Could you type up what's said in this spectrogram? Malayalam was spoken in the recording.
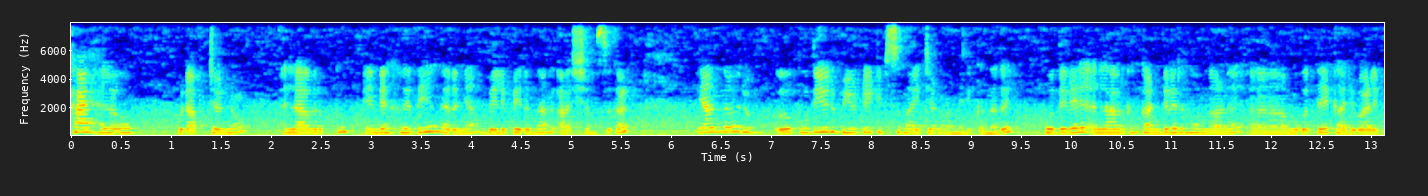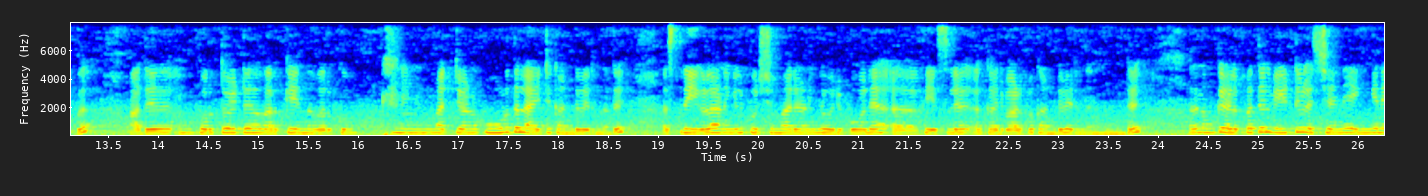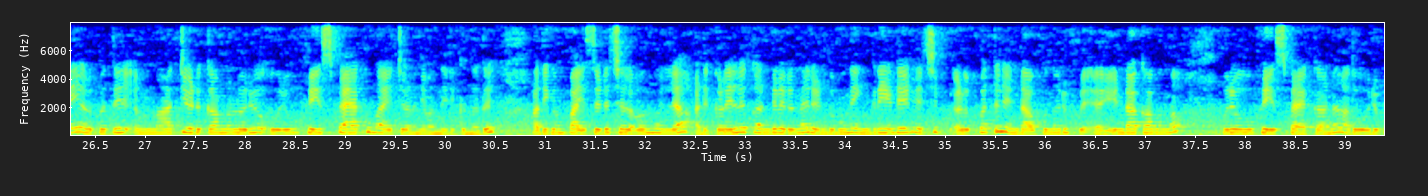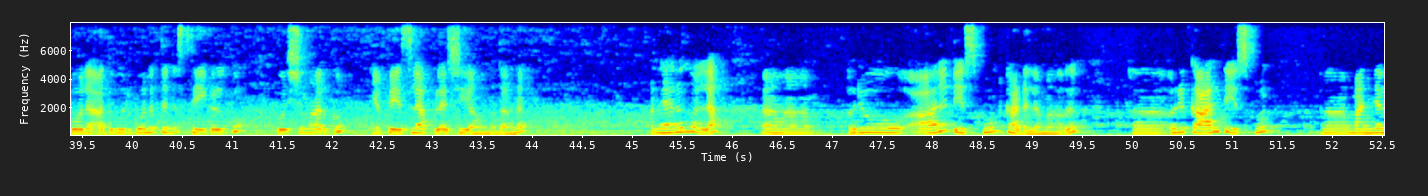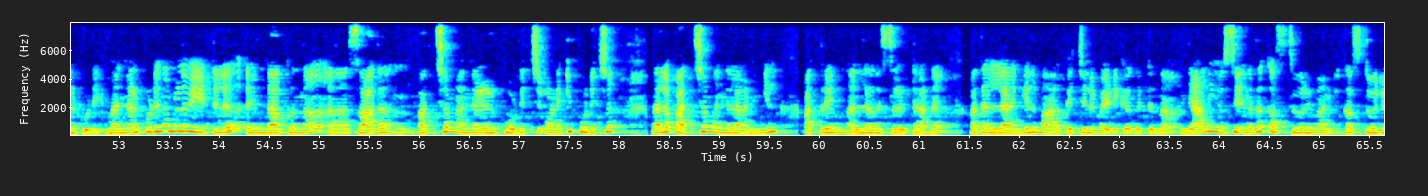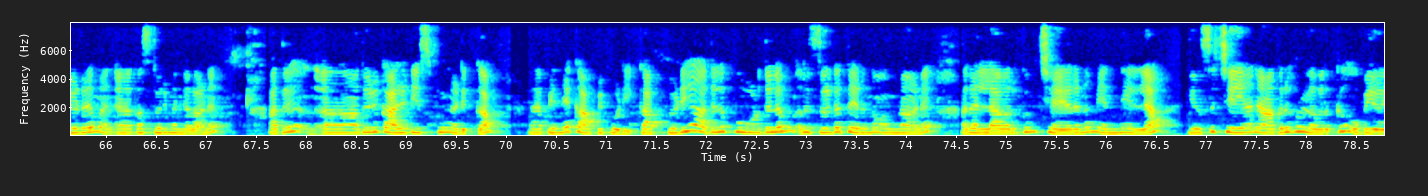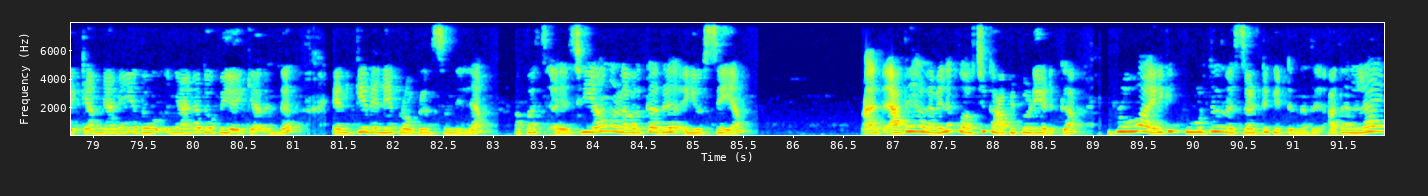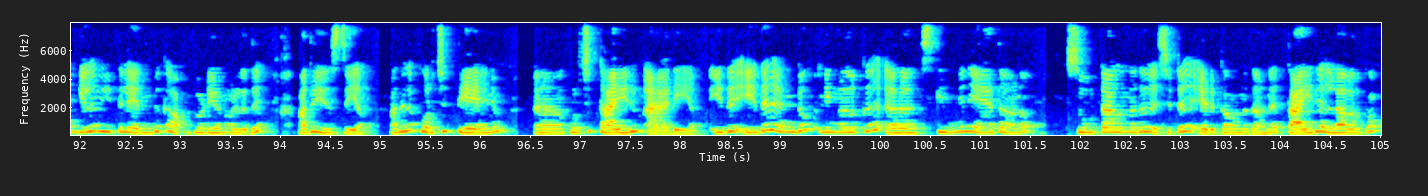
Hi hello. Good afternoon. എല്ലാവർക്കും എന്റെ ഹൃദയം നിറഞ്ഞ ബലിപ്പെരുന്നാൾ ആശംസകൾ. ഞാൻ ഇന്ന് ഒരു പുതിയൊരു ബ്യൂട്ടി ടിപ്സുമായിട്ടാണ് വന്നിരിക്കുന്നത്. പൊതുവേ എല്ലാവർക്കും കണ്ടുവരുന്ന ഒന്നാണ് മുഖത്തെ കരുവാളിപ്പ്. അത് പുറത്തു പോയിട്ട് വർക്ക് ചെയ്യുന്നവർക്കും മറ്റാണ് കൂടുതലായിട്ട് കണ്ടുവരുന്നത്. സ്ത്രീകളാണെങ്കിലും പുരുഷന്മാരാണെങ്കിലും ഒരുപോലെ ഫേസിൽ കരുവാളിപ്പ് കണ്ടുവരുന്നുണ്ട്. അത് നമുക്ക് എളുപ്പത്തിൽ വീട്ടിൽ വെച്ച് തന്നെ എങ്ങനെ എളുപ്പത്തിൽ മാറ്റിയെടുക്കാം എന്നുള്ളൊരു ഒരു ഫേസ് പാക്കുമായിട്ടാണ് ഞാൻ വന്നിരിക്കുന്നത്. അധികം പൈസയുടെ ചിലവൊന്നുമില്ല. അടുക്കളയിൽ കണ്ടുവരുന്ന രണ്ട് മൂന്ന് ഇൻഗ്രീഡിയന്റ് വെച്ച് എളുപ്പത്തിൽ ഉണ്ടാക്കുന്ന ഒരു ഉണ്ടാക്കാവുന്ന ഒരു ഫേസ് പാക്കാണ് അത് ഒരുപോലെ അത് ഒരുപോലെ തന്നെ സ്ത്രീകൾക്കും പുരുഷന്മാർക്കും ഫേസിൽ അപ്ലൈ ചെയ്യാവുന്നതാണ്. വേറൊന്നുമല്ല ഒരു അര ടീസ്പൂൺ കടലമാവ് ഒരു കാൽ ടീസ്പൂൺ മഞ്ഞൾപ്പൊടി. മഞ്ഞൾപ്പൊടി നമ്മൾ വീട്ടിൽ ഉണ്ടാക്കുന്ന സാധാ പച്ച മഞ്ഞൾ പൊടിച്ച് ഉണക്കി പൊടിച്ച് നല്ല പച്ച മഞ്ഞളാണെങ്കിൽ അത്രയും നല്ല റിസൾട്ടാണ്. അതല്ലെങ്കിൽ മാർക്കറ്റിൽ മേടിക്കാൻ കിട്ടുന്ന ഞാൻ യൂസ് ചെയ്യുന്നത് കസ്തൂരി മഞ്ഞ കസ്തൂരിയുടെ കസ്തൂരി മഞ്ഞളാണ്. അത് അതൊരു കാൽ ടീസ്പൂൺ എടുക്കാം. പിന്നെ കാപ്പിപ്പൊടി. കാപ്പിപ്പൊടി അതിൽ കൂടുതലും റിസൾട്ട് തരുന്ന ഒന്നാണ് അതെല്ലാവർക്കും ചേരണം എന്നില്ല. യൂസ് ചെയ്യാൻ ആഗ്രഹമുള്ളവർക്ക് ഉപയോഗിക്കാം. ഞാൻ ഈ അത് ഞാനത് ഉപയോഗിക്കാറുണ്ട്. എനിക്ക് വലിയ പ്രോബ്ലംസ് ഒന്നുമില്ല അപ്പോൾ ചെയ്യാമെന്നുള്ളവർക്ക് അത് യൂസ് ചെയ്യാം. അതേ അളവിൽ കുറച്ച് കാപ്പിപ്പൊടി എടുക്കുക. ബ്രൂ ആയിരിക്കും കൂടുതൽ റിസൾട്ട് കിട്ടുന്നത്. അതല്ല എങ്കിൽ വീട്ടിൽ എന്ത് കാപ്പിപ്പൊടിയാണോ ഉള്ളത് അത് യൂസ് ചെയ്യാം. അതിൽ കുറച്ച് തേനും കുറച്ച് തൈരും ആഡ് ചെയ്യാം. ഇത് ഇത് രണ്ടും നിങ്ങൾക്ക് സ്കിന്നിന് ഏതാണോ സൂട്ടാകുന്നത് വെച്ചിട്ട് എടുക്കാവുന്നതാണ്. തൈര് എല്ലാവർക്കും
